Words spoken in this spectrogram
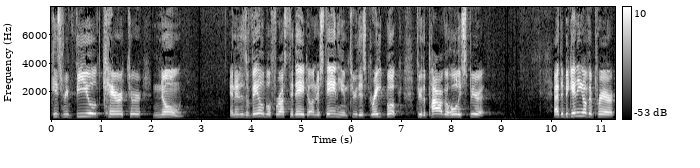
his revealed character known. And it is available for us today to understand him through this great book, through the power of the Holy Spirit. At the beginning of the prayer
